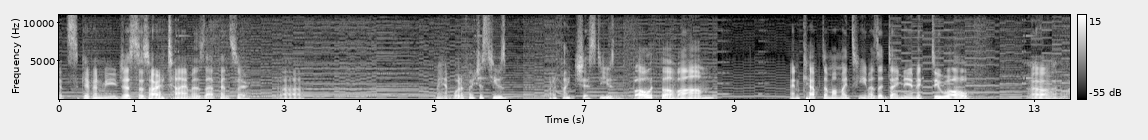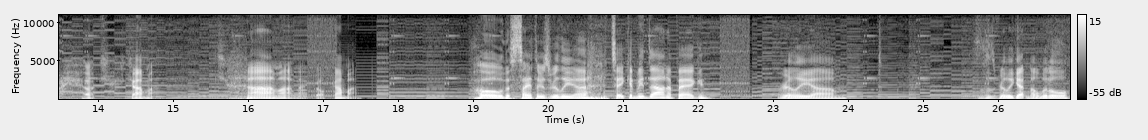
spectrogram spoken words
It's given me just as hard a time as that Pinsir. Uh, man, what if I just use... What if I just used both of them? And kept them on my team as a dynamic duo? Oh boy, okay, come on. Come on, Nyquil, come on. Oh, the Scyther's really, uh, taking me down a peg. Really, um... This is really getting a little,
